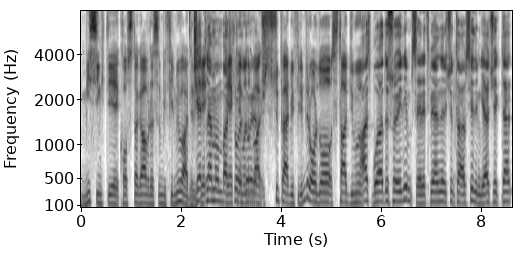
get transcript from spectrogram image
Missing diye Costa Gavras'ın bir filmi vardır. Jack Lemmon başrolde Jack Lemmon'un ba- oynamış. süper bir filmdir. Orada o stadyumu Az bu arada söyleyeyim seyretmeyenler için tavsiye edeyim. Gerçekten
